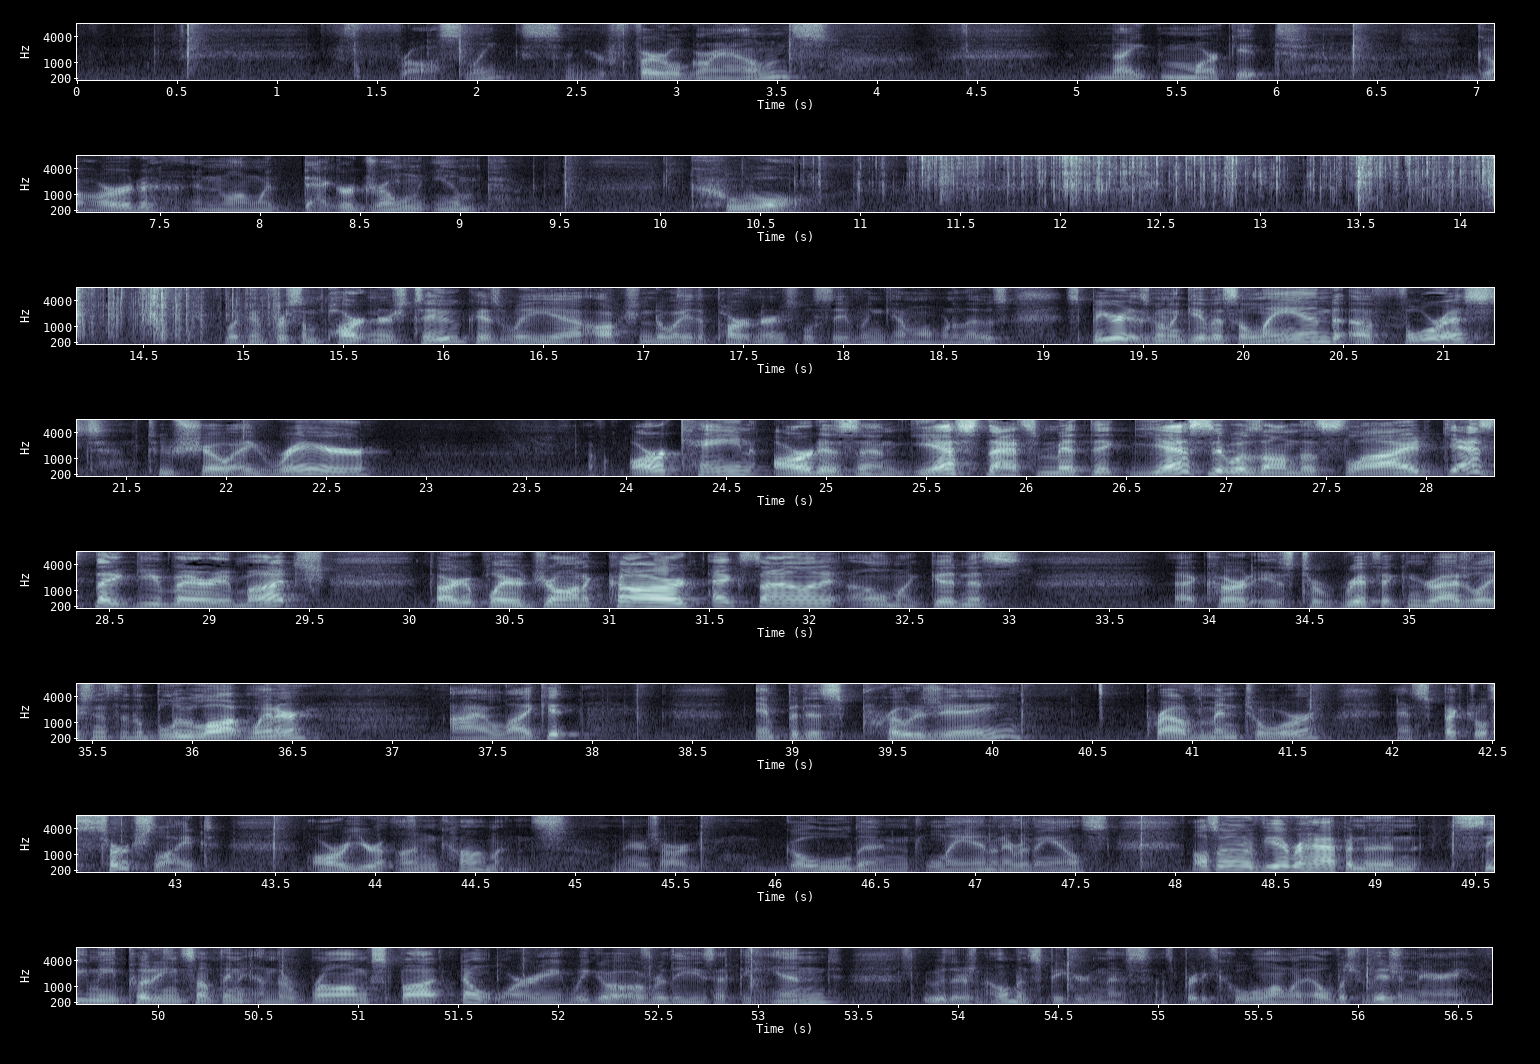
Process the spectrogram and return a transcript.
Frostlinks and your Fertile Grounds. Night Market Guard, and along with Dagger Drone Imp. Cool. Looking for some partners too, because we uh, auctioned away the partners. We'll see if we can come up with one of those. Spirit is going to give us a land of forest to show a rare of Arcane Artisan. Yes, that's mythic. Yes, it was on the slide. Yes, thank you very much. Target player drawing a card, exiling it. Oh my goodness. That card is terrific. Congratulations to the Blue Lot winner. I like it. Impetuous Protege, Proud Mentor, and Spectral Searchlight are your uncommons. There's our gold and land and everything else. Also, if you ever happen to see me putting something in the wrong spot, don't worry. We go over these at the end. Ooh, there's an Omenspeaker in this. That's pretty cool, along with Elvish Visionary.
